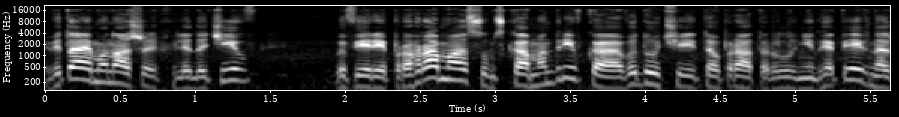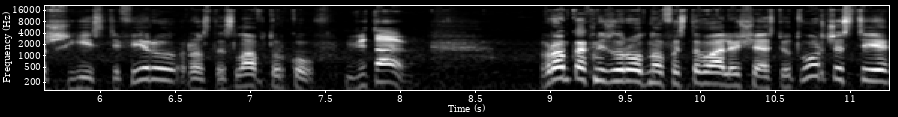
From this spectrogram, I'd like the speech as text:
Вітаємо наших глядачів. В ефірі програма Сумська мандрівка, ведучий та оператор Леонід Гапєєв, наш гість ефіру Ростислав Турков. Вітаю! В рамках міжнародного фестивалю щастя у творчості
